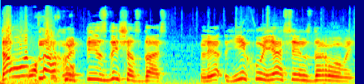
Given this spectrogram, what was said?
Да от Ох, нахуй, його. пизды сейчас даст. Ле... Нихуя себе він здоровий.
